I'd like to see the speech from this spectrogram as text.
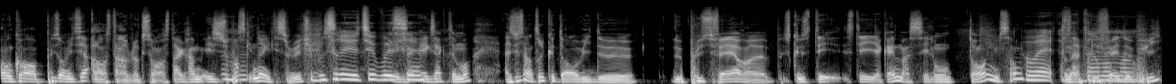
encore plus envie de faire? Alors, c'était un vlog sur Instagram et je pense Mhm. que. Non, il était sur YouTube aussi. Sur YouTube aussi. Exa- exactement. Est-ce que c'est un truc que tu as envie de, de plus faire euh, Parce que c'était il y a quand même assez longtemps, il me semble. Ouais, T'en as plus fait depuis.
